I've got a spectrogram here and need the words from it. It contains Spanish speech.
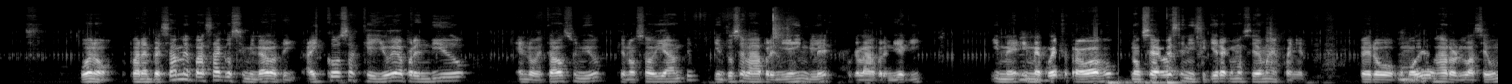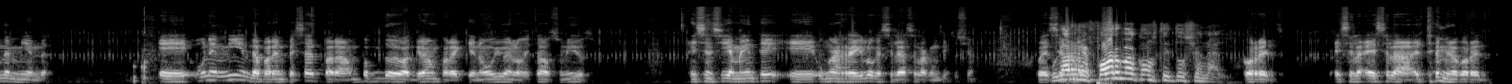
Bueno, para empezar, me pasa algo similar a ti. Hay cosas que yo he aprendido en los Estados Unidos que no sabía antes y entonces las aprendí en inglés porque las aprendí aquí y me, y me cuesta trabajo, no sé a veces ni siquiera cómo se llama en español, pero como dijo Harold, la segunda enmienda. Eh, una enmienda, para empezar, para un poquito de background para el que no vive en los Estados Unidos, es sencillamente eh, un arreglo que se le hace a la Constitución. una reforma constitucional. Correcto, ese es, el término correcto.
